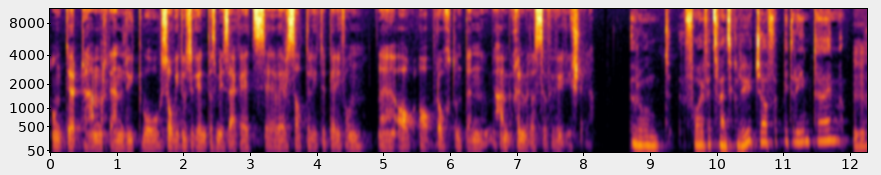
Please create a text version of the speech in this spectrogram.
Und dort haben wir dann Leute, die so weit rausgehen, dass wir sagen, jetzt äh, wäre das Satellitentelefon äh, angebracht und dann haben, können wir das zur Verfügung stellen. Rund 25 Leute arbeiten bei Dreamtime mhm.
